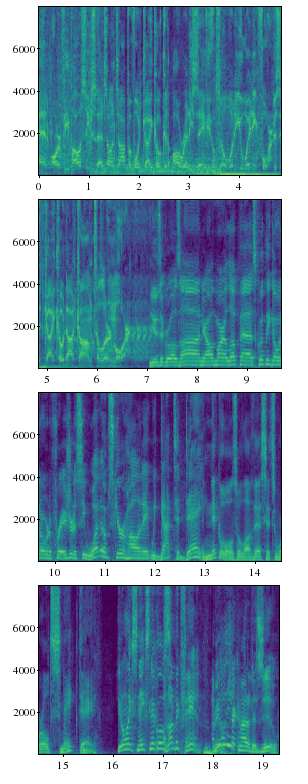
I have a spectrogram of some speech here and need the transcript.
and RV policies? That's on top of what Geico could already save you. So what are you waiting for? Visit geico.com to learn more. Music rolls on. You're on with Mario Lopez. Quickly going over to Frasier to see what obscure holiday we got today. Nichols will love this. It's World Snake Day. You don't like snakes, Nichols? I'm not a big fan. I mean, Really? I'll check him out at a zoo.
